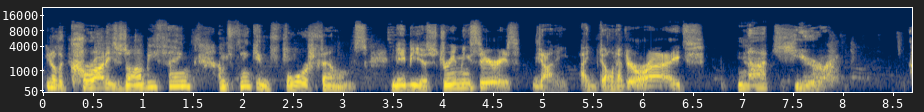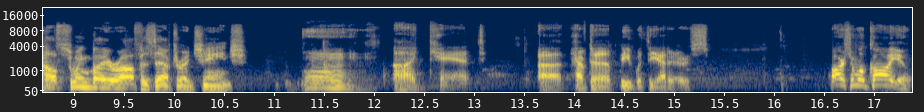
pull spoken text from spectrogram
You know, the karate zombie thing? I'm thinking four films, maybe a streaming series. Johnny, I don't have You're right. Not here. I'll swing by your office after I change. Mm, I can't. Uh, have to be with the editors. Martian will call you.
